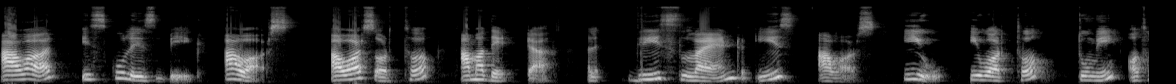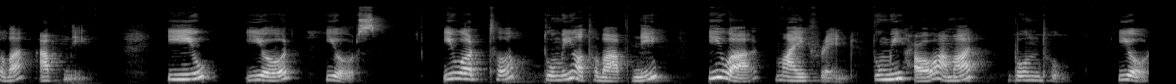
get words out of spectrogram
Our school is big, ours. Ours অর্থ আমাদেরটা। This land is ours. You you অর্থ তুমি অথবা আপনি। ইউ, ইয়োর, ইয়োর্স। ইউ অর্থ তুমি অথবা আপনি। You are my friend. তুমি হও আমার বন্ধু। ইয়োর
